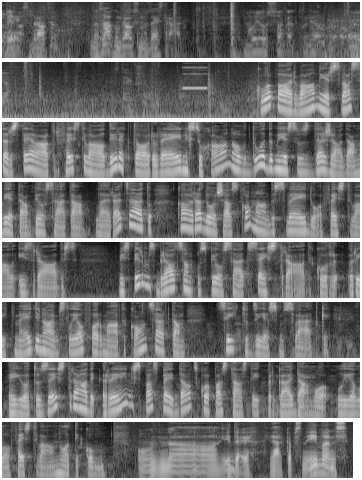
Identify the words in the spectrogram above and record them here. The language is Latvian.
Prieks, braucam. No sākuma brauksim uz estrādi. Nu, jūs sakat, kur jā. Jā. Es teikšu. Kopā ar Valmieras vasaras teātra festivāla direktoru Reini Suhānovu dodamies uz dažādām vietām pilsētā, lai redzētu, kā radošās komandas veido festivāla izrādes. Vispirms braucam uz pilsētas estrādi, kur rīt mēģinājums lielformāta koncertam citu dziesmu svētki. Ejot uz estrādi, Reinis paspēja daudz ko pastāstīt par gaidāmo lielo festivāla notikumu. Un uh, ideja Jākaps Nīmanis.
